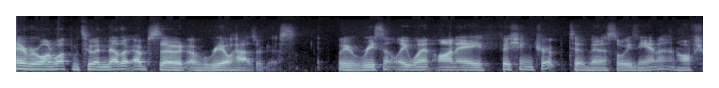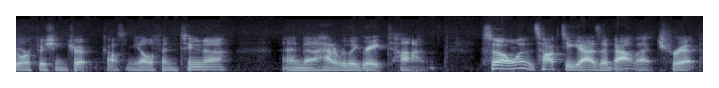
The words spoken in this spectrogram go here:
Hey everyone, welcome to another episode of Reel Hazardous. We recently went on a fishing trip to Venice, Louisiana, an offshore fishing trip, caught some yellowfin tuna, and uh, had a really great time. So I wanted to talk to you guys about that trip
